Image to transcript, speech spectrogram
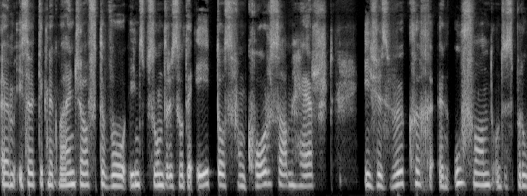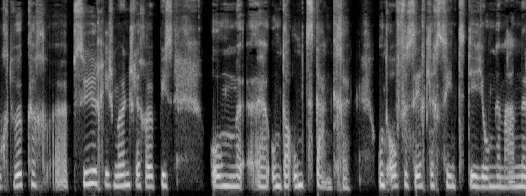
Ähm, in solchen Gemeinschaften, wo insbesondere so der Ethos vom Chorsam herrscht, ist es wirklich ein Aufwand und es braucht wirklich äh, psychisch, menschlich etwas, um, äh, um da umzudenken. Und offensichtlich sind die jungen Männer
